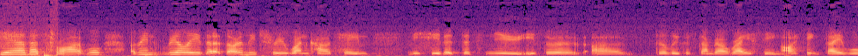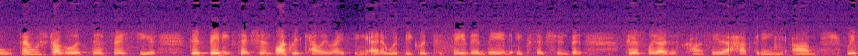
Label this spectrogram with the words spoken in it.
Yeah, that's right. Well, I mean, really, the, the only true one car team this year that, that's new is the uh, the Lucas Dumbrell Racing. I think they will they will struggle. It's their first year. There's been exceptions like with Kelly Racing, and it would be good to see them be an exception. But personally, I just can't see that happening. Um, with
